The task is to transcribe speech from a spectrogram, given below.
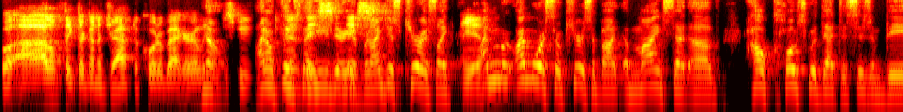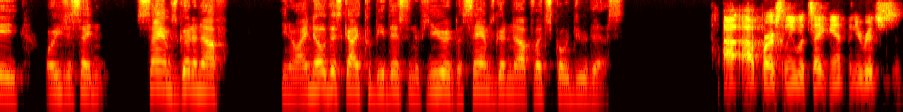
Well, I don't think they're going to draft a quarterback early. No, I don't think they, either. They, but I'm just curious. Like, yeah. I'm, I'm more so curious about a mindset of how close would that decision be, or you just say Sam's good enough. You know, I know this guy could be this in a few years, but Sam's good enough. Let's go do this. I, I, personally would take Anthony Richardson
